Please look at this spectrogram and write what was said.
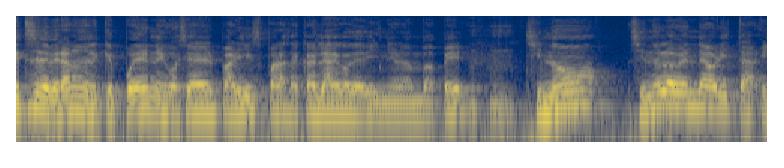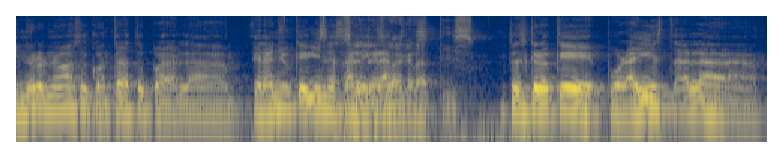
este es el verano en el que puede negociar el París para sacarle algo de dinero a Mbappé. Si no si no lo vende ahorita y no renueva su contrato para la, el año que viene, sale gratis. gratis. Entonces creo que por ahí está la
